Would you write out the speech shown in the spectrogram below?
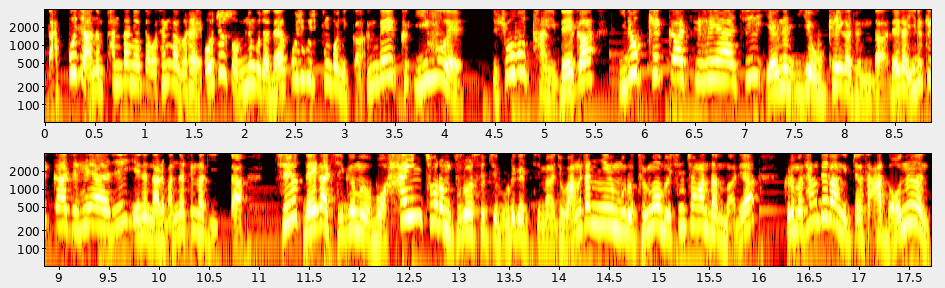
나쁘지 않은 판단이었다고 생각을 해. 어쩔 수 없는 거다. 내가 꼬시고 싶은 거니까. 근데 그 이후에 쇼부 타임. 내가 이렇게까지 해야지 얘는 이게 오케이가 된다. 내가 이렇게까지 해야지 얘는 나를 만날 생각이 있다. 즉 내가 지금은 뭐 하인처럼 굴었을지 모르겠지만 이제 왕자님으로 등업을 신청한단 말이야. 그러면 상대방 입장에서 아 너는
